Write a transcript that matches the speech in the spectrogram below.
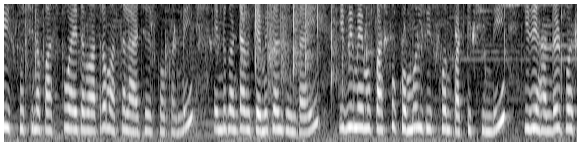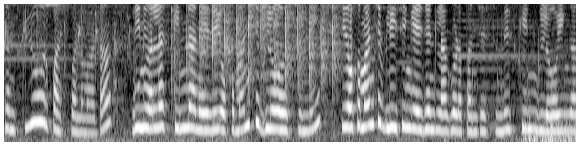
తీసుకొచ్చిన పసుపు అయితే మాత్రం అస్సలు యాడ్ చేసుకోకండి. ఎందుకంటే అవి కెమికల్స్ ఉంటాయి. ఇవి మేము పసుపు కొమ్ములు తీసుకొని పట్టించింది. ఇది హండ్రెడ్ పర్సెంట్ ప్యూర్ పసుపు అన్నమాట. దీనివల్ల స్కిన్ అనేది ఒక మంచి గ్లో వస్తుంది. ఇది ఒక మంచి బ్లీచింగ్ ఏజెంట్ లాగా కూడా పనిచేస్తుంది. స్కిన్ గ్లోయింగ్గా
